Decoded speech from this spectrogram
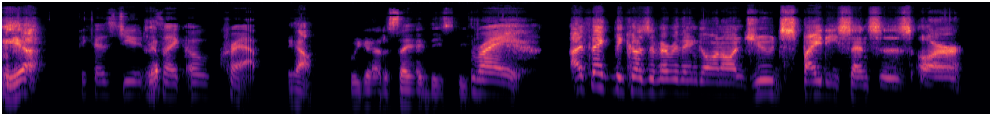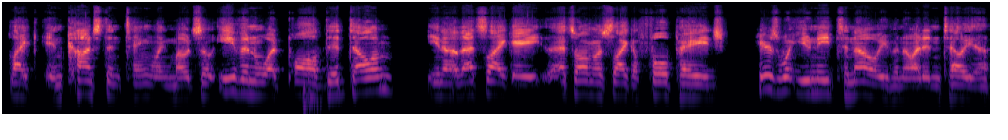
Yeah. Because Jude Yep. was like, oh crap. Yeah. We got to save these people. Right. I think because of everything going on, Jude's spidey senses are like in constant tingling mode. So even what Paul did tell him, you know, that's like a, that's almost like a full page. Here's what you need to know, even though I didn't tell you,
